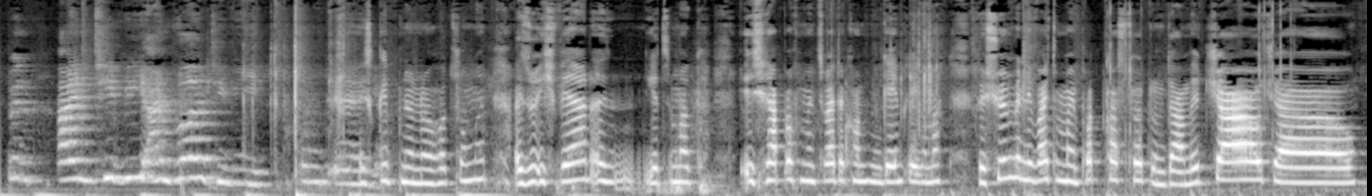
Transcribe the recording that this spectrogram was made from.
Ich bin ein TV, ein World TV. Und äh, Es gibt eine neue Hotsumme. Also ich werde jetzt immer. Ich habe auf meinem zweiten Account ein Gameplay gemacht. Wäre schön, wenn ihr weiter meinen Podcast hört und damit ciao, ciao.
